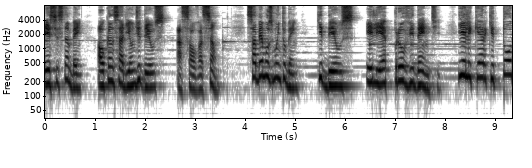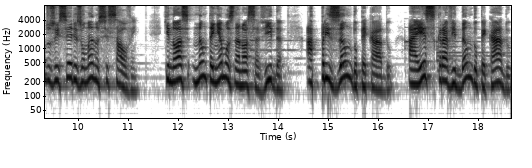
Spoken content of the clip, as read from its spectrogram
estes também alcançariam de Deus a salvação. Sabemos muito bem que Deus, ele é providente e ele quer que todos os seres humanos se salvem, que nós não tenhamos na nossa vida a prisão do pecado, a escravidão do pecado,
